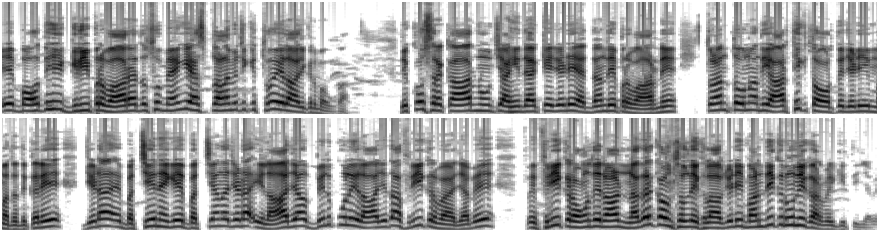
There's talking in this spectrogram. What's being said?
ਇਹ ਬਹੁਤ ਹੀ ਗਰੀਬ ਪਰਿਵਾਰ ਹੈ, ਦੱਸੋ ਮਹਿੰਗੇ ਹਸਪਤਾਲਾਂ ਵਿੱਚ ਕਿੱਥੋਂ ਇਹ ਇਲਾਜ ਕਰਵਾਊਗਾ? ਦੇਖੋ ਸਰਕਾਰ ਨੂੰ ਚਾਹੀਦਾ ਕਿ ਜਿਹੜੇ ਐਦਾਂ ਦੇ ਪਰਿਵਾਰ ਨੇ ਤੁਰੰਤ ਉਹਨਾਂ ਦੀ ਆਰਥਿਕ ਤੌਰ ਤੇ ਜਿਹੜੀ ਮਦਦ ਕਰੇ। ਜਿਹੜਾ ਇਹ ਬੱਚੇ ਨੇਗੇ ਬੱਚਿਆਂ ਦਾ ਜਿਹੜਾ ਇਲਾਜ ਆ ਉਹ ਬਿਲਕੁਲ ਇਲਾਜ ਇਹਦਾ ਫ੍ਰੀ ਕਰਵਾਇਆ ਜਾਵੇ। ਫ੍ਰੀ ਕਰਾਉਣ ਦੇ ਨਾਲ ਨਗਰ ਕੌਂਸਲ ਦੇ ਖਿਲਾਫ ਜਿਹੜੀ ਬਣਦੀ ਕਾਨੂੰਨੀ ਕਾਰਵਾਈ ਕੀਤੀ ਜਾਵੇ।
